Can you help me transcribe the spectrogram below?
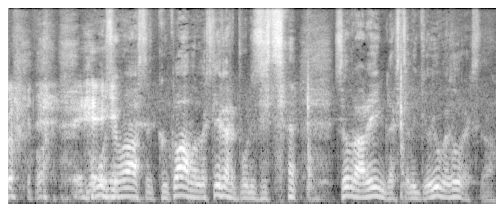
kuulsime aastaid, kui Klaavan läks Liverpooli, siis sõbraring läks tal ikka jube suureks no..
